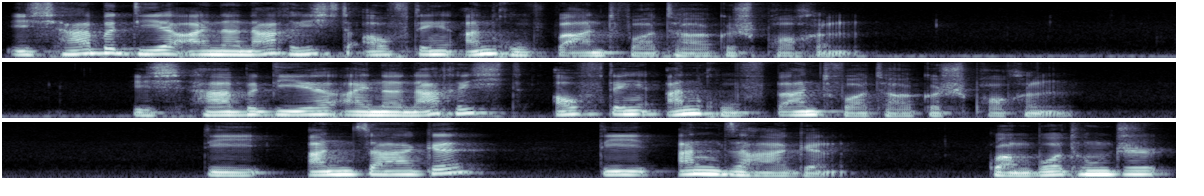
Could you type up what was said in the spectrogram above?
Ich habe dir eine Nachricht auf den Anrufbeantworter gesprochen. Ich habe dir eine Nachricht auf den Anrufbeantworter gesprochen. Die Ansage, die Ansagen. 广播通知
